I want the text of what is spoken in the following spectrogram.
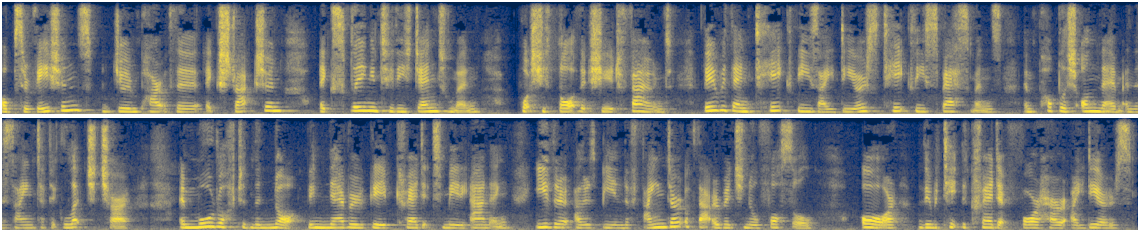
observations during part of the extraction, explaining to these gentlemen what she thought that she had found. They would then take these ideas, take these specimens, and publish on them in the scientific literature. And more often than not, they never gave credit to Mary Anning, either as being the finder of that original fossil, or they would take the credit for her ideas.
